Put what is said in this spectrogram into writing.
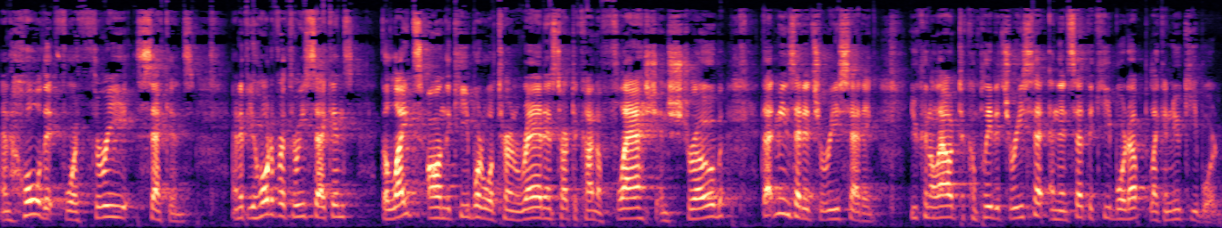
and hold it for three seconds. And if you hold it for three seconds, the lights on the keyboard will turn red and start to kind of flash and strobe. That means that it's resetting. You can allow it to complete its reset and then set the keyboard up like a new keyboard.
